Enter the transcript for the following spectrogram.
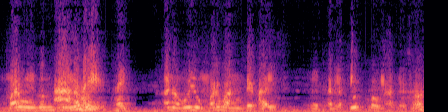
મરવું ગમતું નથી. અને ઓલું મરવાનું દેખાય છે. એટલે બીક બહુ લાગે છે હો.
